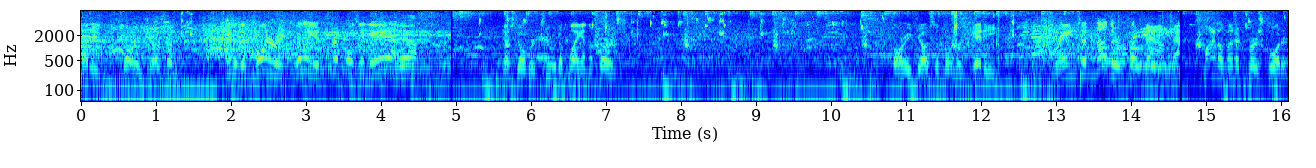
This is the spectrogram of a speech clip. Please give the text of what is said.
cutting Cory Joseph. Into the corner and Killian triples again. Yeah. Just over two to play in the first. Cory Joseph over Giddey. Rains another from downtown. Final minute first quarter.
